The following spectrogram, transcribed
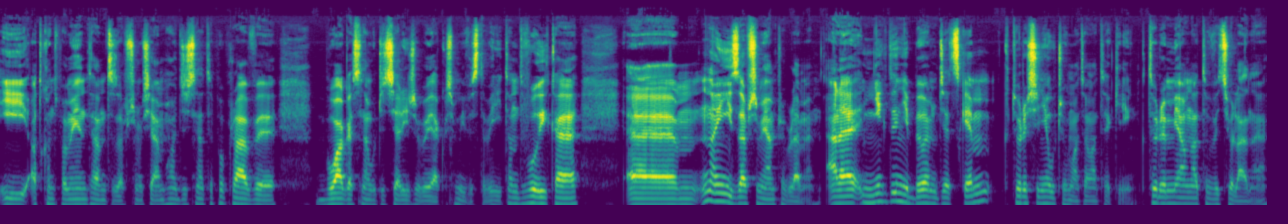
I odkąd pamiętam, to zawsze musiałam chodzić na te poprawy, błagać nauczycieli, żeby jakoś mi wystawili tą dwójkę. no i zawsze miałem problemy. Ale nigdy nie byłem dzieckiem, który się nie uczył matematyki, który miał na to wyciulane.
